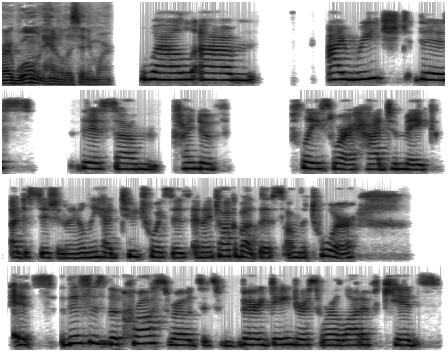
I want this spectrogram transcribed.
or I won't handle this anymore? Well, um, I reached this this um, kind of place where I had to make a decision. I only had two choices, and I talk about this on the tour. It's this is the crossroads. It's very dangerous where a lot of kids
